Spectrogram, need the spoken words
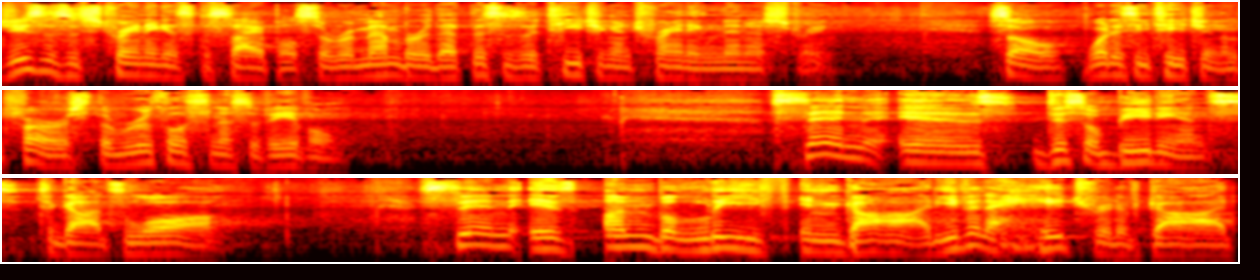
Jesus is training his disciples, so remember that this is a teaching and training ministry. So, what is he teaching them? First, the ruthlessness of evil. Sin is disobedience to God's law. Sin is unbelief in God, even a hatred of God.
